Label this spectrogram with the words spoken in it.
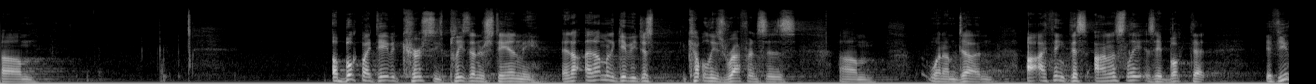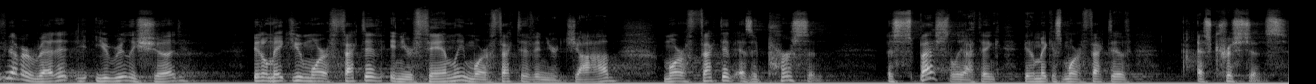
Um, a book by David Keirsey, Please Understand Me. And, I, am going to give you just a couple of these references um, when I'm done. I think this, honestly, is a book that if you've never read it, you really should. It'll make you more effective in your family, more effective in your job, more effective as a person. Especially, I think, it'll make us more effective as Christians.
